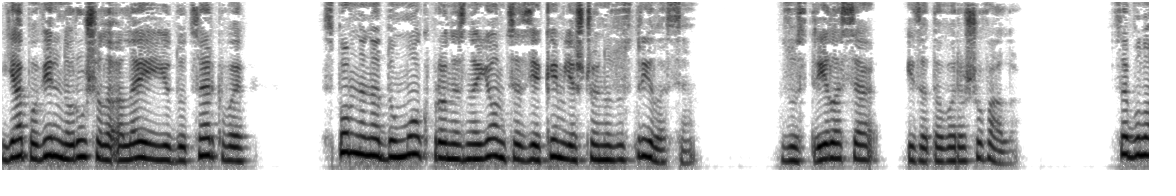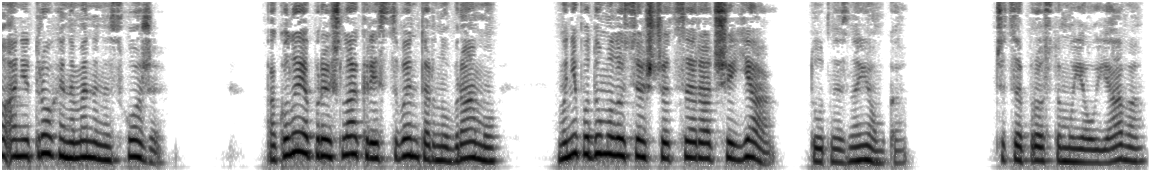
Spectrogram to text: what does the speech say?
Я повільно рушила алеєю до церкви, сповнена думок про незнайомця, з яким я щойно зустрілася. Зустрілася і затоваришувала. Це було ані трохи на мене не схоже. А коли я пройшла крізь цвинтарну браму, мені подумалося, що це радше я, тут незнайомка. Чи це просто моя уява?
